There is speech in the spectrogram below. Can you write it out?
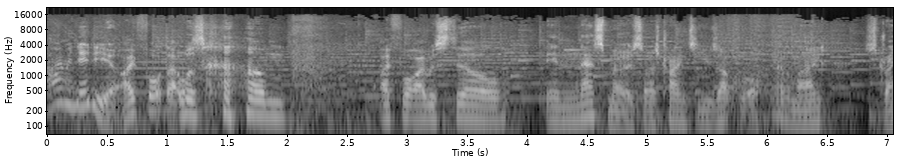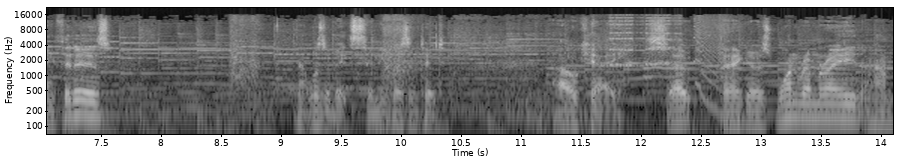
I'm an idiot. I thought that was, um, I thought I was still in Ness mode, so I was trying to use Uproar. Never mind. Strength it is. That was a bit silly, wasn't it? Okay, so there goes one Remoraid, and I'm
